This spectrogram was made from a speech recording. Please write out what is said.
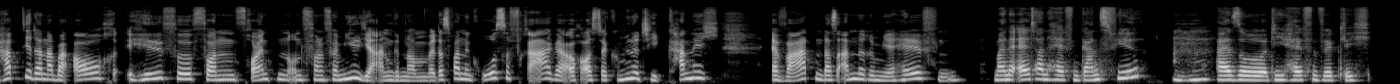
Habt ihr dann aber auch Hilfe von Freunden und von Familie angenommen? Weil das war eine große Frage auch aus der Community. Kann ich erwarten, dass andere mir helfen? Meine Eltern helfen ganz viel. Mhm. Also die helfen wirklich,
